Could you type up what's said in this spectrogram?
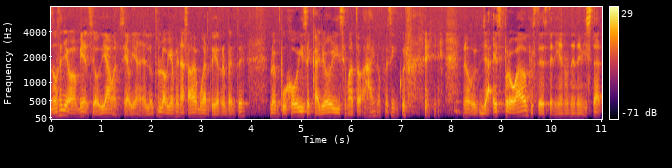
No se llevaban bien, se odiaban, si había, el otro lo había amenazado de muerte y de repente lo empujó y se cayó y se mató. Ay, no fue sin culpa. no, ya es probado que ustedes tenían una enemistad.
